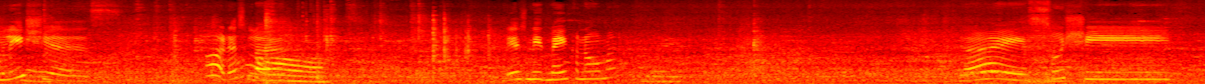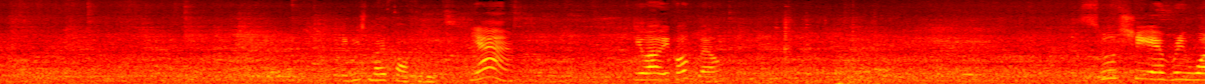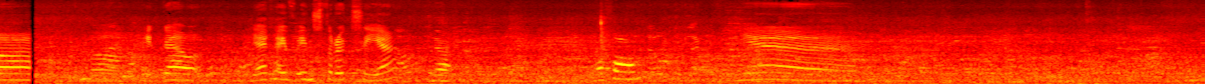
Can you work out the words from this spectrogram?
Delicious. Oh, dat is leuk. Dit is niet meegenomen? Guys, sushi. Mijn favoriet. Ja, die wou ik ook wel. Sushi everyone. Oh, ik, uh, jij geeft instructie, ja? Ja. Waarvan?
